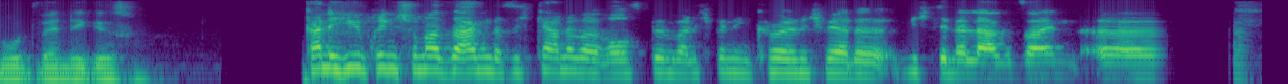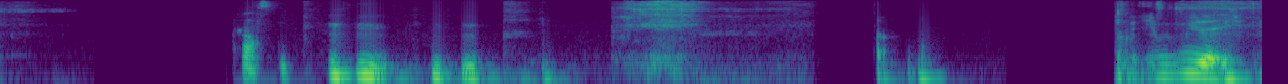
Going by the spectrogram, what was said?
notwendig ist. Kann ich übrigens schon mal sagen, dass ich Karneval raus bin, weil ich bin in Köln. Ich werde nicht in der Lage sein, äh, Carsten. Ich,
